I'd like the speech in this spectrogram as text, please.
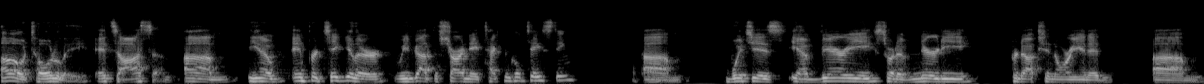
oh totally it's awesome um you know in particular we've got the chardonnay technical tasting Okay. um, which is yeah very sort of nerdy production oriented um,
